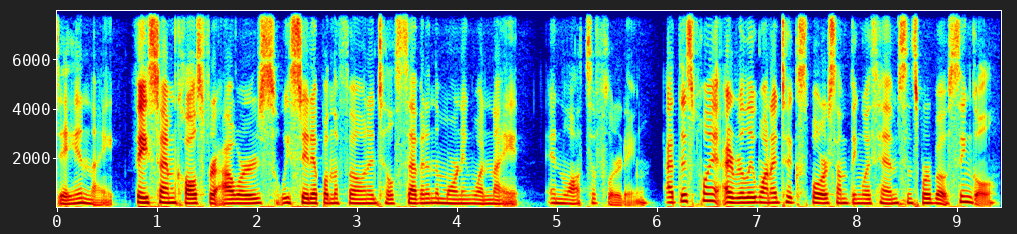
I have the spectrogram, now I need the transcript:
day and night. FaceTime calls for hours. We stayed up on the phone until seven in the morning one night, and lots of flirting. At this point, I really wanted to explore something with him since we're both single.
